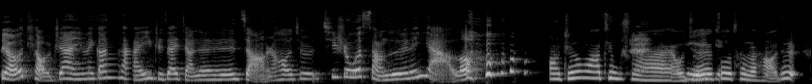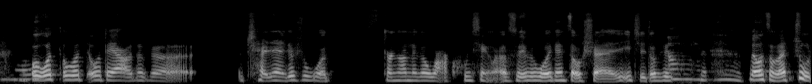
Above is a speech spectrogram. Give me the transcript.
比较有挑战，因为刚才一直在讲讲讲，然后就是其实我嗓子有点哑了。哦，真的吗？听不出来，我觉得做的特别好。就是我我我我得要那个承认，就是我刚刚那个瓦哭醒了，所以说我有点走神，一直都是那我怎么注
